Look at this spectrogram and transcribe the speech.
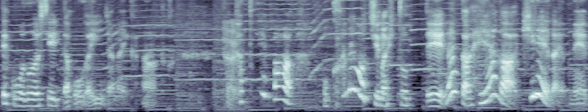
て行動していった方がいいんじゃないかなとかはい。例えばお金持ちの人ってなんか部屋が綺麗だよね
